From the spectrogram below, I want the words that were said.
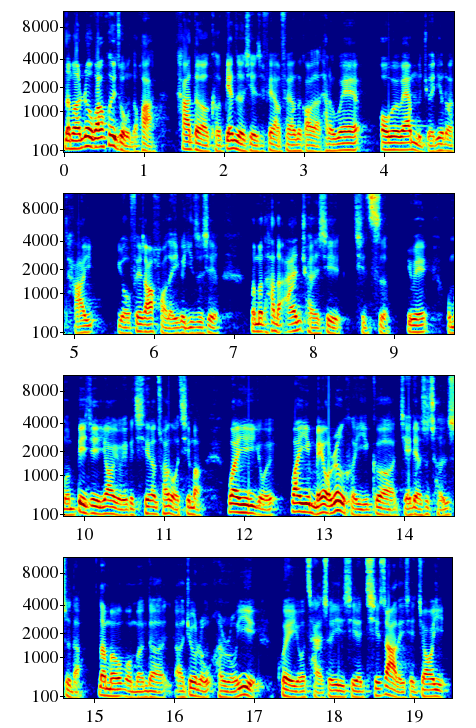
那么乐观汇总的话，它的可编程性是非常非常的高的，它的 VOVM 决定了它。有非常好的一个一致性，那么它的安全性其次，因为我们毕竟要有一个七天的窗口期嘛，万一有万一没有任何一个节点是诚实的，那么我们的呃就容很容易会有产生一些欺诈的一些交易。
